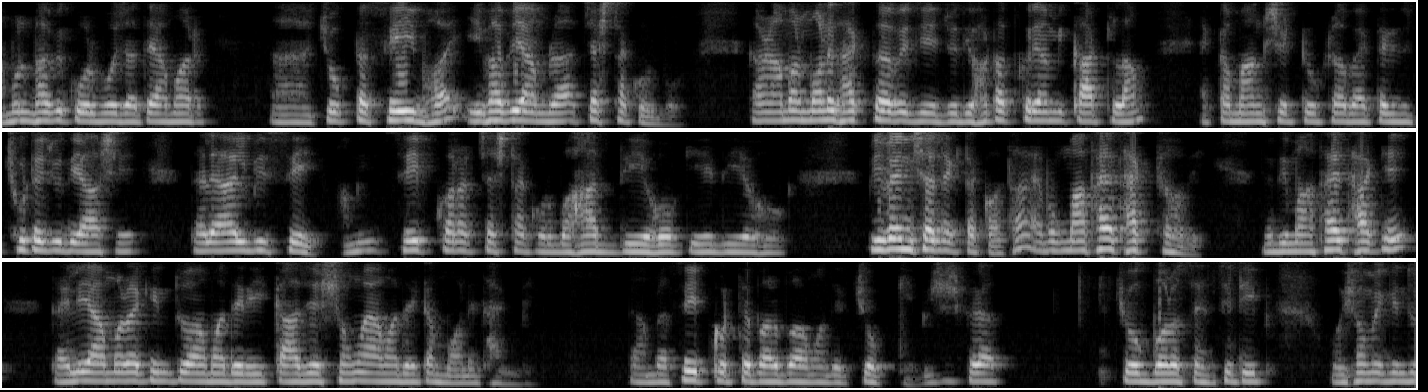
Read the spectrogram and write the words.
এমনভাবে করব যাতে আমার চোখটা সেভ হয় এইভাবে আমরা চেষ্টা করব। কারণ আমার মনে থাকতে হবে যে যদি হঠাৎ করে আমি কাটলাম, একটা মাংসের টুকরা বা একটা কিছু ছুটে যদি আসে, তাহলে আই উইল বি সেফ আমি সেভ করার চেষ্টা করব, হাত দিয়ে হোক ইয়ে দিয়ে হোক। প্রিভেনশন একটা কথা এবং মাথায় থাকতে হবে। যদি মাথায় থাকে, তাইলে আমরা কিন্তু আমাদের এই কাজের সময় আমাদের এটা মনে থাকবে। আমরা সেভ করতে পারব আমাদের চোখকে। বিশেষ করে চোখ বড় সেন্সিটিভ ওই সময় কিন্তু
